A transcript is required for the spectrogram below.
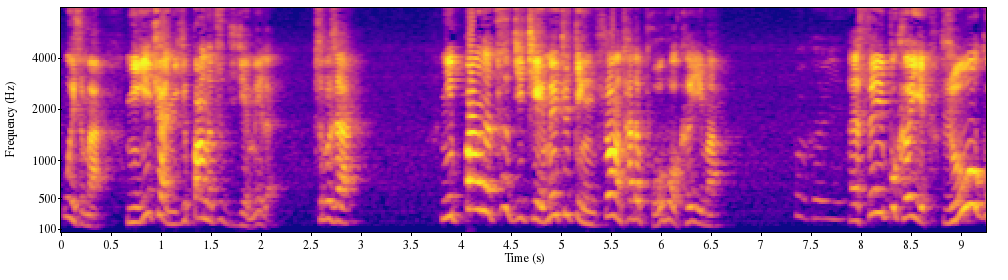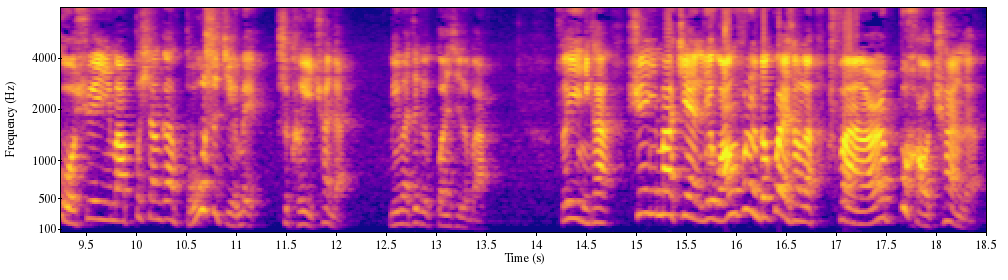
为什么？你一劝，你就帮着自己姐妹了，是不是？你帮着自己姐妹去顶撞她的婆婆，可以吗？不可以。呃，所以不可以。如果薛姨妈不相干，不是姐妹，是可以劝的。明白这个关系了吧？所以你看，薛姨妈见连王夫人都怪上了，反而不好劝了。”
